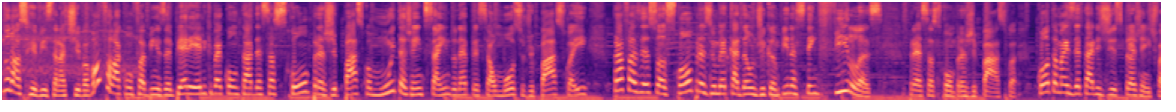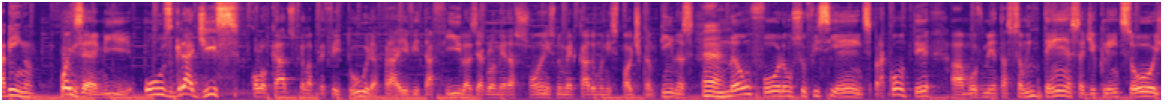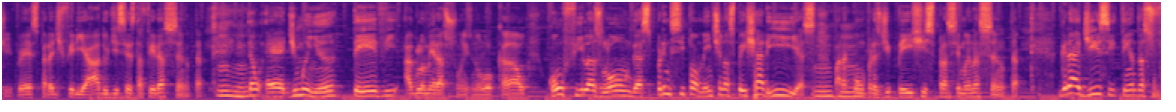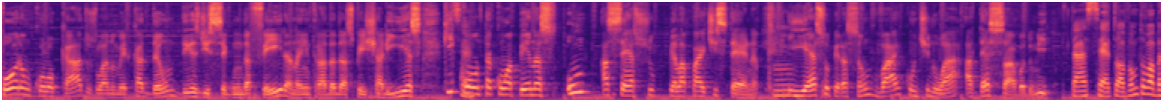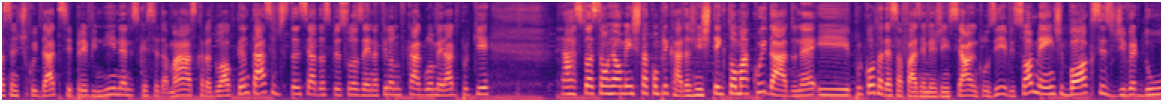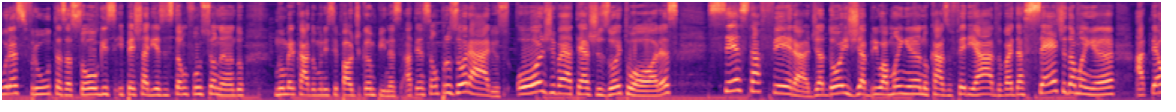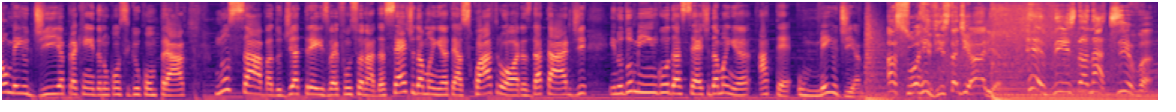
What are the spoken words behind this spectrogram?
No nosso Revista Nativa, vamos falar com o Fabinho Zampieri, ele que vai contar dessas compras de Páscoa, muita gente saindo, né, para esse almoço de Páscoa aí, para fazer suas compras e o Mercadão de Campinas tem filas para essas compras de Páscoa. Conta mais detalhes disso pra gente, Fabinho. Pois é, Mi. Os gradis colocados pela prefeitura para evitar filas e aglomerações no mercado municipal de Campinas é. não foram suficientes para conter a movimentação intensa de clientes hoje, véspera de feriado de Sexta-feira Santa. Uhum. Então, é, de manhã teve aglomerações no local, com filas longas, principalmente nas peixarias, uhum. para compras de peixes para a Semana Santa. Gradis e tendas foram colocados lá no Mercadão desde segunda-feira, na entrada das peixarias, que certo. conta com apenas um acesso pela parte externa. Hum. E essa operação vai continuar até sábado, Mi. Tá certo, ó, vamos tomar bastante cuidado, se prevenir, né? Não esquecer da máscara, do álcool, tentar se distanciar das pessoas aí na fila, não ficar aglomerado, porque a situação realmente está complicada. A gente tem que tomar cuidado, né? E por conta dessa fase emergencial, inclusive, somente boxes de verduras, frutas, açougues e peixarias estão funcionando no mercado municipal de Campinas. Atenção para os horários. Hoje vai até às 18 horas. Sexta-feira, dia 2 de abril, amanhã, no caso feriado, vai das 7 da manhã até o meio-dia para quem ainda não conseguiu comprar. No sábado, dia 3, vai funcionar das 7 da manhã até as 4 horas da tarde. E no domingo, das 7 da manhã até o meio-dia. A sua revista diária. Revista Nativa.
